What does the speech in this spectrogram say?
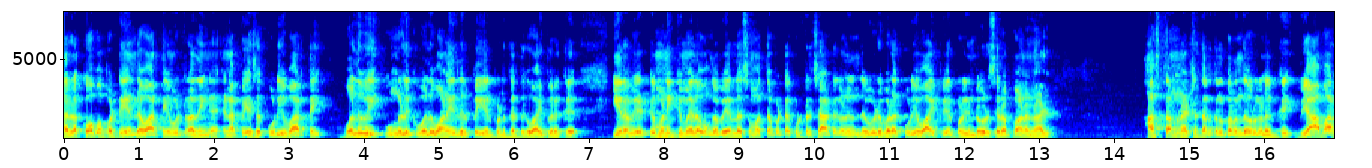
அதில் கோபப்பட்டு எந்த வார்த்தையும் விட்டுறாதீங்க. ஏன்னா பேசக்கூடிய வார்த்தை வலுவை உங்களுக்கு வலுவான எதிர்ப்பை ஏற்படுத்துறதுக்கு வாய்ப்பு இருக்குது இரவு எட்டு மணிக்கு மேலே உங்கள் பேரில் சுமத்தப்பட்ட குற்றச்சாட்டுகளிலிருந்து விடுபடக்கூடிய வாய்ப்பு ஏற்படுகின்ற ஒரு சிறப்பான நாள். ஹஸ்தம் நட்சத்திரத்தில் பிறந்தவர்களுக்கு வியாபார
